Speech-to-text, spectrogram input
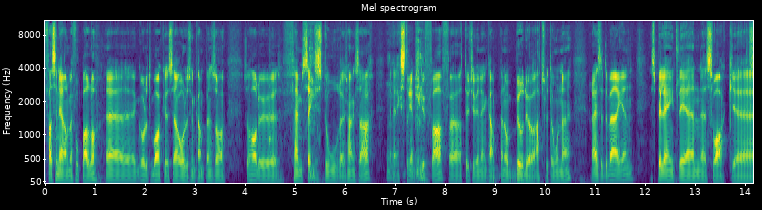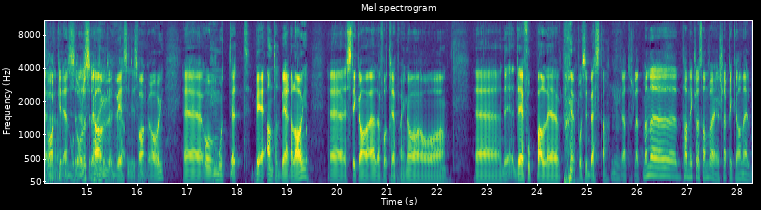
fascinerende med fotball. da. Eh, går du tilbake og ser Ålesund-kampen, så, så har du fem-seks store sjanser. Eh, ekstremt skuffa for at du ikke vinner den kampen, og burde jo absolutt ha vunnet. Reiser til Bergen. Spiller egentlig en eh, svak eh, Svakere enn mot Ålesund, Ja, egentlig. vesentlig svakere òg. Eh, og mot et be antatt bedre lag. Eh, stikker eller får tre poeng, da. og det, det er fotball eh, på, sitt beste. Rett og slett. Men uh, ta Niklas Sandberg, Slipper ikke han helt.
